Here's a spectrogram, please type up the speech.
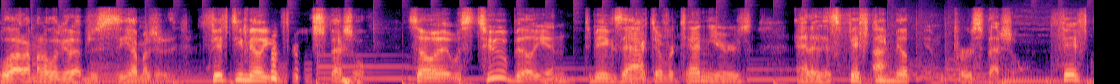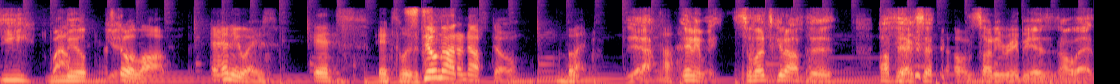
Hold on, I'm gonna look it up just to see how much it is. 50 million for special. So it was two billion to be exact over 10 years, and it is fifty Ah. million per special. Fifty Wow, million. Still a lot. Anyways, it's it's ludicrous. Still not enough though. but Yeah. Uh. Anyway, so let's get off the off the XFL and Saudi Arabia and all that.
